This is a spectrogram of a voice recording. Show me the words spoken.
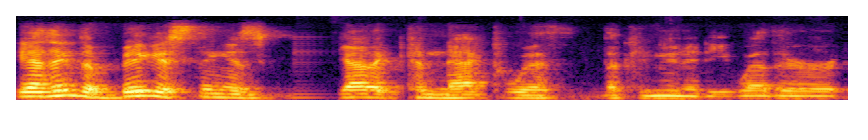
Yeah, I think the biggest thing is got to connect with the community, whether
